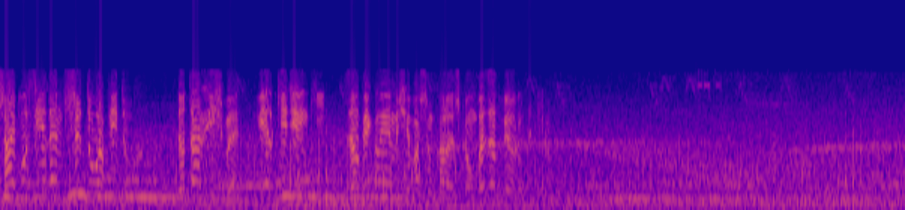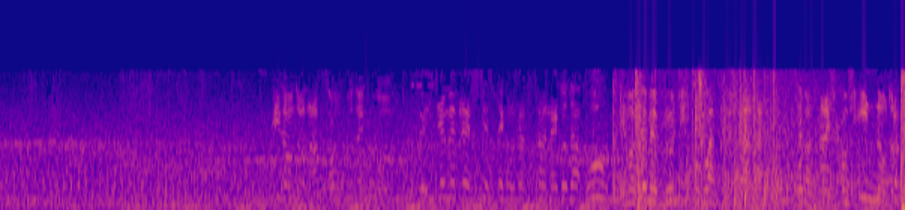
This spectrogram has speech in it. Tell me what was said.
Szajbus 1-3 tu łapiduch. Dotarliśmy. Wielkie dzięki. Zaopiekujemy się waszym koleżką. Bez odbioru. Idą do nas, są w budynku. Wyjdziemy wreszcie z tego zastranego dachu? Nie możemy wrócić po własnych śladach. Trzeba znaleźć jakąś inną drogę.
